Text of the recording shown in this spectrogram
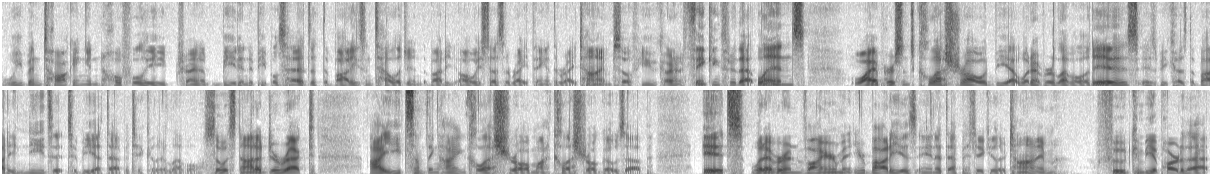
we've been talking and hopefully trying to beat into people's heads that the body's intelligent. The body always does the right thing at the right time. So if you kind of thinking through that lens, why a person's cholesterol would be at whatever level it is is because the body needs it to be at that particular level. So it's not a direct I eat something high in cholesterol, my cholesterol goes up. It's whatever environment your body is in at that particular time. Food can be a part of that.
